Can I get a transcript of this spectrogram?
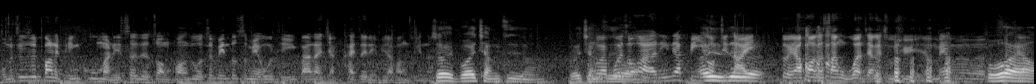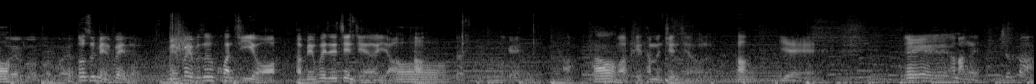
我们就是帮你评估嘛，你车子的状况。如果这边都是没有问题，一般来讲开这里比较放心了。所以不会强制吗？不会强制不会不会说吗啊，你一定要逼哎我进来，对，要花个三五万才可以出去。没有没有没有，不会哦不会不会不会都是免费的，免费不是换机油哦，啊，免费是健检而已哦。哦好，对，OK，好，我好要，给他们健检好了。好，耶，哎哎哎，阿忙哎，真棒。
